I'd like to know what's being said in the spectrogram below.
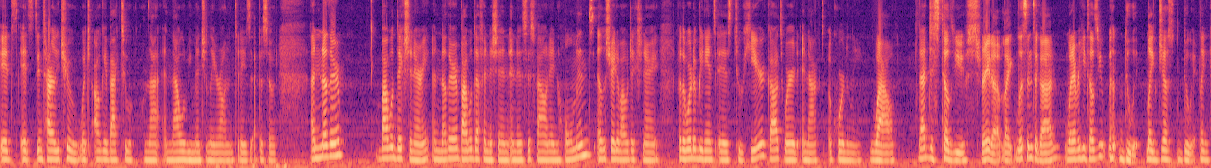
it's it's entirely true, which I'll get back to on that and that will be mentioned later on in today's episode. Another Bible Dictionary, another Bible definition, and this is found in Holman's Illustrated Bible Dictionary. For the word obedience is to hear God's word and act accordingly. Wow. That just tells you straight up, like listen to God. Whatever He tells you, do it. Like just do it. Like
